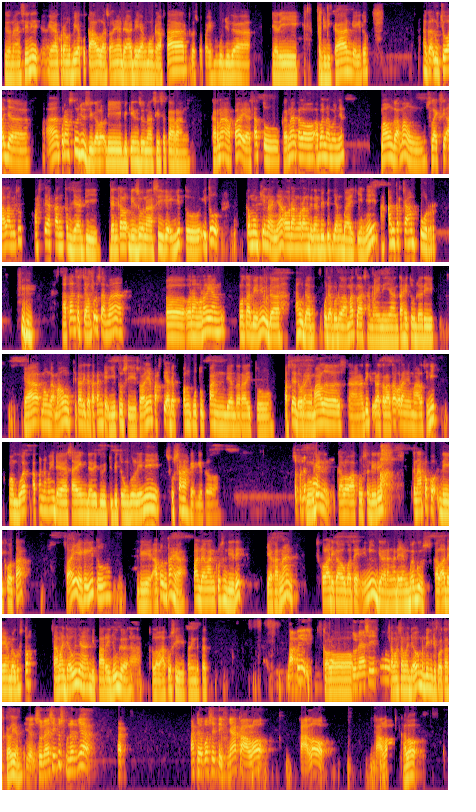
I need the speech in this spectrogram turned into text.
Zonasi ini ya kurang lebih aku tahu lah soalnya ada adik yang mau daftar, terus bapak ibu juga dari pendidikan kayak gitu. Agak lucu aja Ah, kurang setuju sih kalau dibikin zonasi sekarang. Karena apa ya? Satu, karena kalau apa namanya mau nggak mau seleksi alam itu pasti akan terjadi. Dan kalau di zonasi kayak gitu, itu kemungkinannya orang-orang dengan bibit yang baik ini akan tercampur, akan tercampur sama eh, orang-orang uh, yang notabene udah ah udah udah bodo amat lah sama ininya entah itu dari ya mau nggak mau kita dikatakan kayak gitu sih. Soalnya pasti ada pengkutupan di antara itu. Pasti ada orang yang males. Nah nanti rata-rata orang yang males ini membuat apa namanya daya saing dari bibit unggul ini susah kayak gitu. Sebenarnya mungkin kalau aku sendiri kenapa kok di kota? Soalnya ya kayak gitu. Di aku entah ya pandanganku sendiri ya karena sekolah di kabupaten ini jarang ada yang bagus. Kalau ada yang bagus toh sama jauhnya di Pare juga. Nah. Kalau aku sih paling dekat. Tapi kalau zonasi itu sama-sama jauh mending di kota sekalian. Ya, zonasi itu sebenarnya ada positifnya kalau kalau kalau kalau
